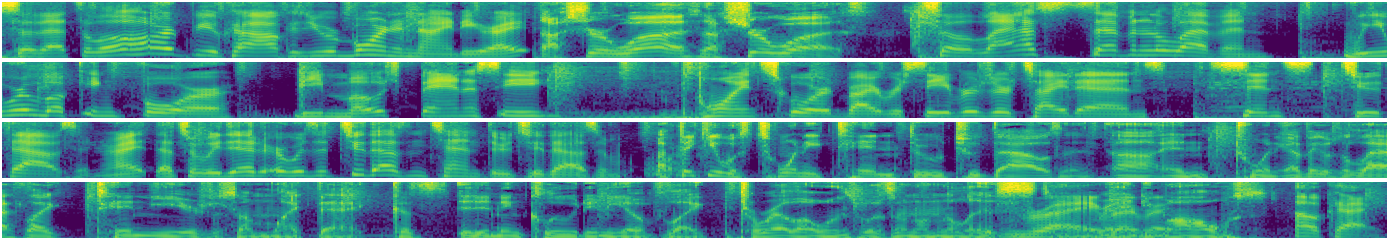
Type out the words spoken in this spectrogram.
So that's a little hard for you, Kyle, because you were born in 90, right? I sure was. I sure was. So last 7 at 11, we were looking for the most fantasy points scored by receivers or tight ends since 2000, right? That's what we did? Or was it 2010 through 2000? I think it was 2010 through 2020. Uh, I think it was the last like 10 years or something like that because it didn't include any of like Terrell Owens wasn't on the list. Right, right, Randy right. Moss. Okay.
